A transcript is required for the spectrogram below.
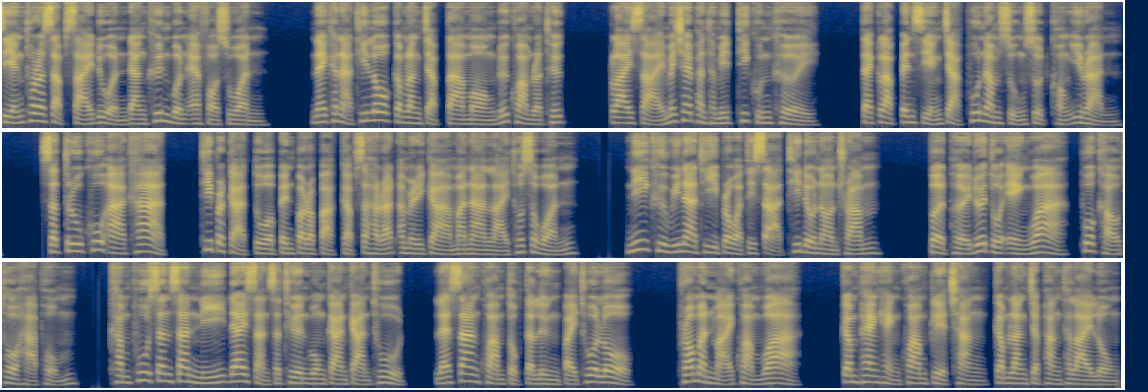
เสียงโทรศัพท์สายด่วนดังขึ้นบน Air Force One ในขณะที่โลกกำลังจับตามองด้วยความระทึก ปลายสายไม่ใช่พันธมิตรที่คุ้นเคย แต่กลับเป็นเสียงจากผู้นำสูงสุดของอิหร่านศัตรูคู่อาฆาต ที่ประกาศตัวเป็นปรปักษ์กับสหรัฐอเมริกามานานหลายทศวรรษ นี่คือวินาทีประวัติศาสตร์ที่โดนัลด์ทรัมป์เปิดเผยด้วยตัวเองว่าพวกเขาโทรหาผมคำพูดสั้นๆ นี้ได้สั่นสะเทือนวงการการทูตและสร้างความตกตะลึงไปทั่วโลก เพราะมันหมายความว่ากำแพงแห่งความเกลียดชังกำลังจะพังทลายลง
